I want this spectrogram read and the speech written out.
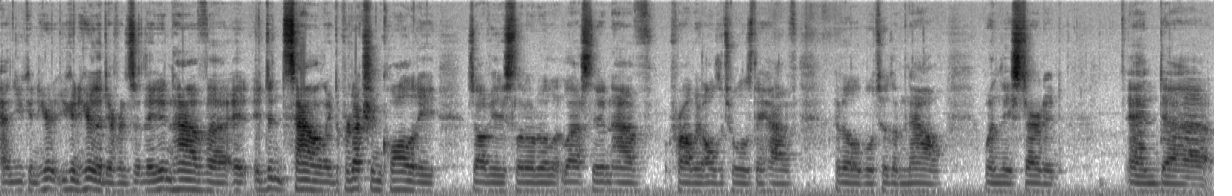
and you can hear you can hear the difference. They didn't have uh, it, it didn't sound like the production quality is obviously a little bit less. They didn't have probably all the tools they have available to them now when they started, and uh,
